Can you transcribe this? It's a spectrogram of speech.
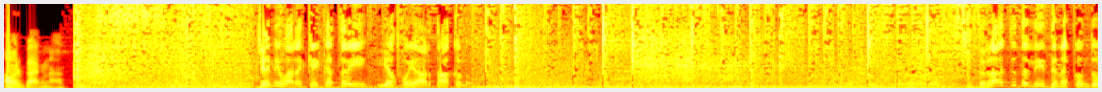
ಆಮೇಲೆ ಬ್ಯಾಗ್ನ ಹಾಕಿ ಜನಿವಾರಕ್ಕೆ ಕತ್ತರಿ ಎಫ್ಐಆರ್ ದಾಖಲು. ರಾಜ್ಯದಲ್ಲಿ ದಿನಕ್ಕೊಂದು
